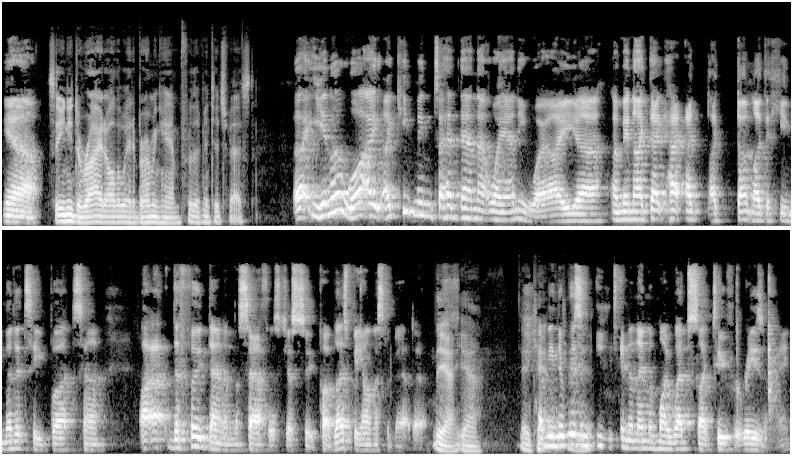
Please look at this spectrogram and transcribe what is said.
Yeah. So you need to ride all the way to Birmingham for the Vintage Fest. Uh, you know what? I, I keep meaning to head down that way anyway. I uh, I mean, I don't, I, I don't like the humidity, but uh, uh, the food down in the south is just superb. Let's be honest about it. Yeah, yeah. Yeah, you I mean, there is an eat in the name of my website too for a reason, right?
